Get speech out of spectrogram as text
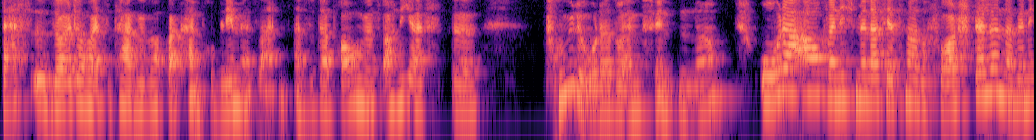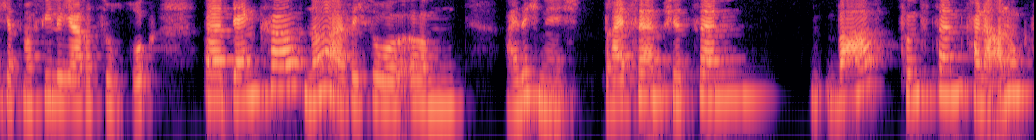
das äh, sollte heutzutage überhaupt gar kein Problem mehr sein. Also da brauchen wir uns auch nicht als äh, prüde oder so empfinden. Ne? Oder auch, wenn ich mir das jetzt mal so vorstelle, ne, wenn ich jetzt mal viele Jahre zurück äh, denke, ne, als ich so, ähm, weiß ich nicht, 13, 14, war, 15, keine Ahnung,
